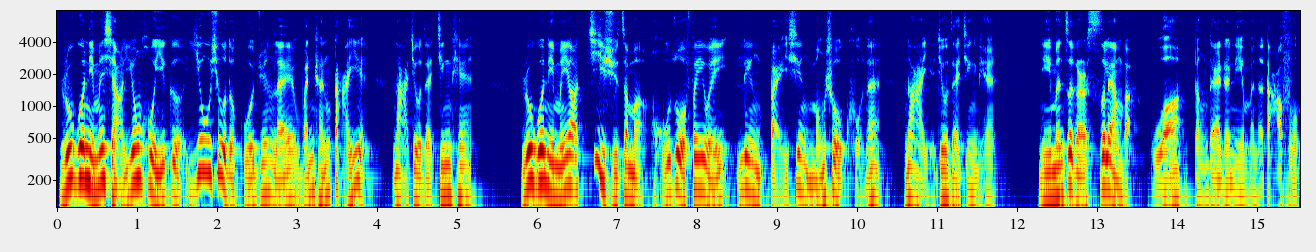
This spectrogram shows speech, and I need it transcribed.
如果你们想拥护一个优秀的国君来完成大业，那就在今天；如果你们要继续这么胡作非为，令百姓蒙受苦难，那也就在今天。你们自个儿思量吧，我等待着你们的答复。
